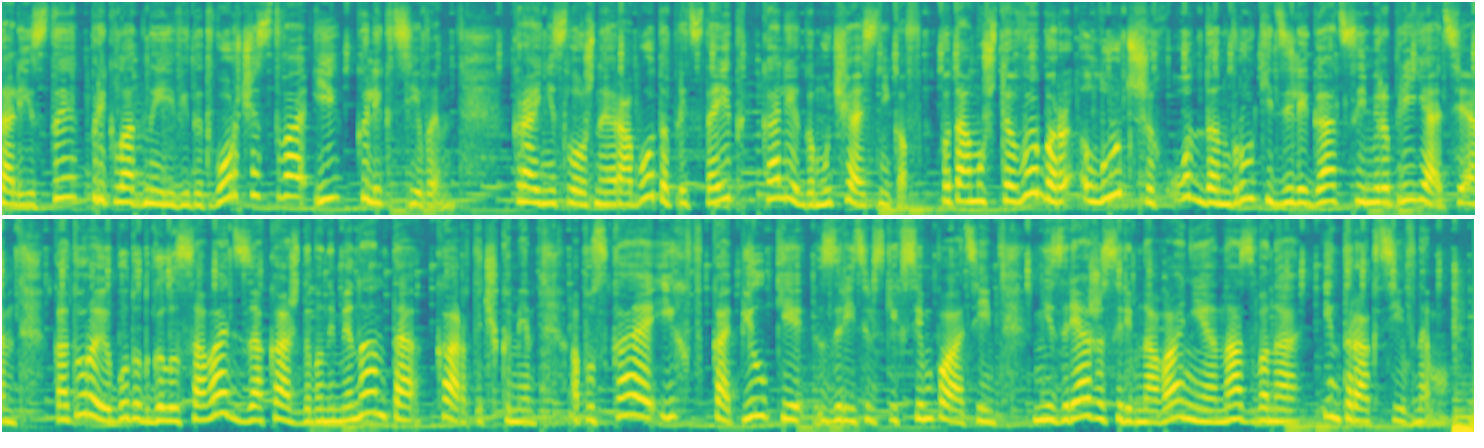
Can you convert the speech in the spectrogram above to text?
солисты, прикладные виды творчества и коллективы. Крайне сложная работа предстоит коллегам участников, потому что выбор лучших отдан в руки делегации мероприятия, которые будут голосовать за каждого номинанта карточками, опуская их в копилки зрительских симпатий. Не зря же соревнование названо интерактивным.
